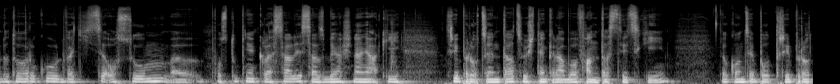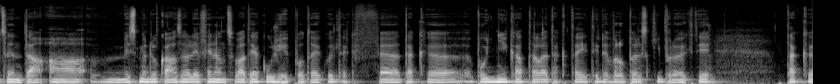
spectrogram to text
do toho roku 2008 e, postupně klesaly sazby až na nějaký 3%, což tenkrát bylo fantastický, dokonce po 3% a my jsme dokázali financovat jak už hypotéku, tak, tak eh, podnikatele, tak tady ty developerské projekty, tak eh,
